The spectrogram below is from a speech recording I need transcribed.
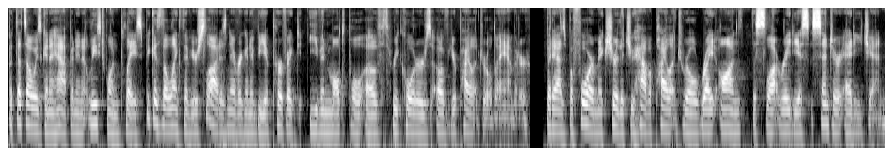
but that's always going to happen in at least one place because the length of your slot is never going to be a perfect even multiple of 3 quarters of your pilot drill diameter. But as before, make sure that you have a pilot drill right on the slot radius center at each end.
